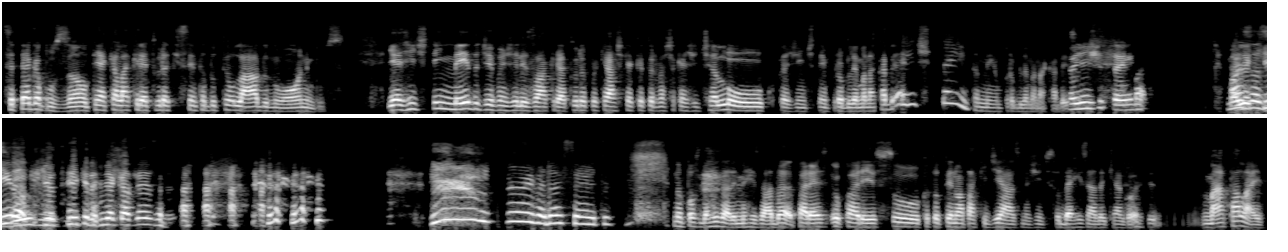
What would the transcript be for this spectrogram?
Você pega busão, tem aquela criatura que senta do teu lado no ônibus. E a gente tem medo de evangelizar a criatura porque acha que a criatura vai achar que a gente é louco, que a gente tem problema na cabeça. A gente tem também um problema na cabeça. A gente tem. Mas, mas Olha aqui, vezes... ó, o que eu tenho aqui na minha cabeça. Ai, vai dar certo. Não posso dar risada. Minha risada parece. Eu pareço que eu tô tendo um ataque de asma, gente. Se eu der risada aqui agora, mata a live.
